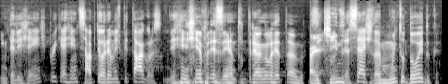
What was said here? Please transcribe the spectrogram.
inteligente, porque a gente sabe o teorema de Pitágoras. E a gente representa o triângulo retângulo. Partindo- 17, então é muito doido, cara.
